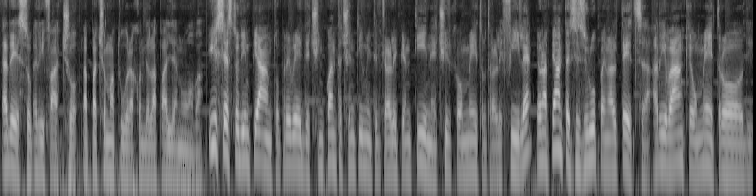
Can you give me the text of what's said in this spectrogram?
adesso rifaccio la pacciamatura con della paglia nuova il sesto d'impianto prevede 50 cm tra le piantine circa un metro tra le file è una pianta che si sviluppa in altezza arriva anche a un metro di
